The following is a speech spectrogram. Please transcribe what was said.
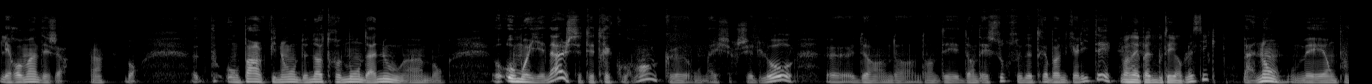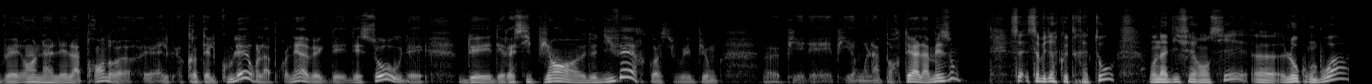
Les Romains déjà. hein. Bon, Euh, on parle finalement de notre monde à nous. hein. Bon, au Moyen Âge, c'était très courant qu'on aille chercher de l'eau euh, dans, dans- dans des, dans des sources de très bonne qualité. On n'avait pas de bouteille en plastique? Ben non, mais on pouvait, on allait la prendre euh, elle- quand elle coulait, on la prenait avec des, des seaux ou des, des, des récipients euh, de divers, quoi, si vous voulez. Puis on, euh, puis, les- puis on la portait à la maison. ça, ça veut dire que très tôt, on a différencié euh, l'eau qu'on boit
